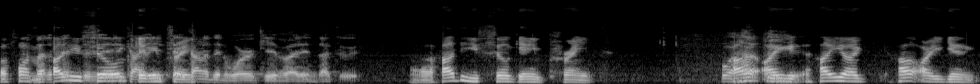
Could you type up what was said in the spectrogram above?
Alfonso, Matter how do you feel it, it, getting kinda, it, pranked? kind of didn't work if I didn't die to it. Uh, how do you feel getting pranked? What How happened? are you? How you are? How are you getting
